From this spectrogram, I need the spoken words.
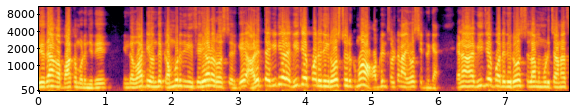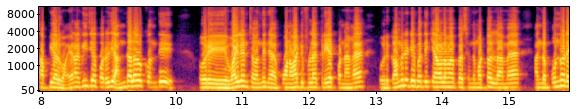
இதுதான் அங்க பார்க்க முடிஞ்சுது. இந்த வாட்டி வந்து கமருதினுக்கு சரியான ரோஸ்ட் இருக்கு. அடுத்த வீடியோல விஜய் பார்வதிக்கு ரோஸ்ட் இருக்குமோ அப்படின்னு சொல்லிட்டு நான் யோசிச்சுட்டு இருக்கேன். ஏன்னா விஜய் பார்வதி ரோஸ்ட் இல்லாம முடிச்சானா சப்பியா இருக்கும். ஏன்னா விஜய் பார்வதி அந்த அளவுக்கு வந்து ஒரு வயலன்ஸை வந்து போன வாட்டி ஃபுல்லாக கிரியேட் பண்ணாங்க. ஒரு கம்யூனிட்டியை பற்றி கேவலமாக பேசுறது மட்டும் இல்லாமல் அந்த பொண்ணோட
